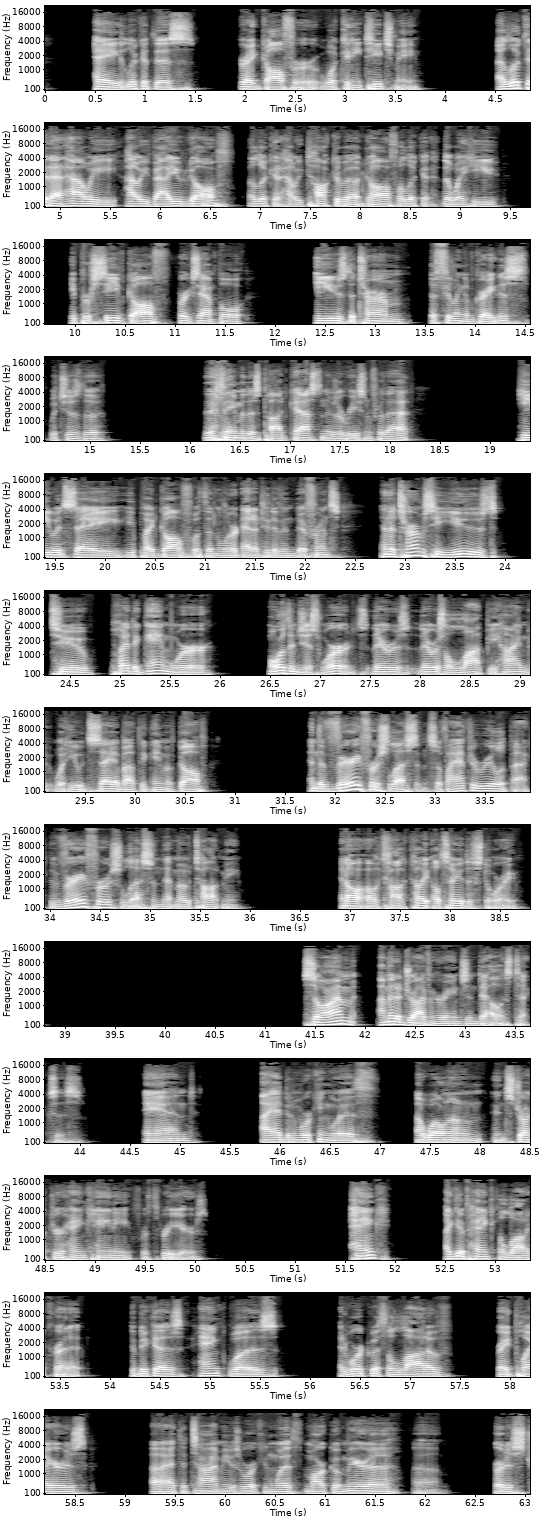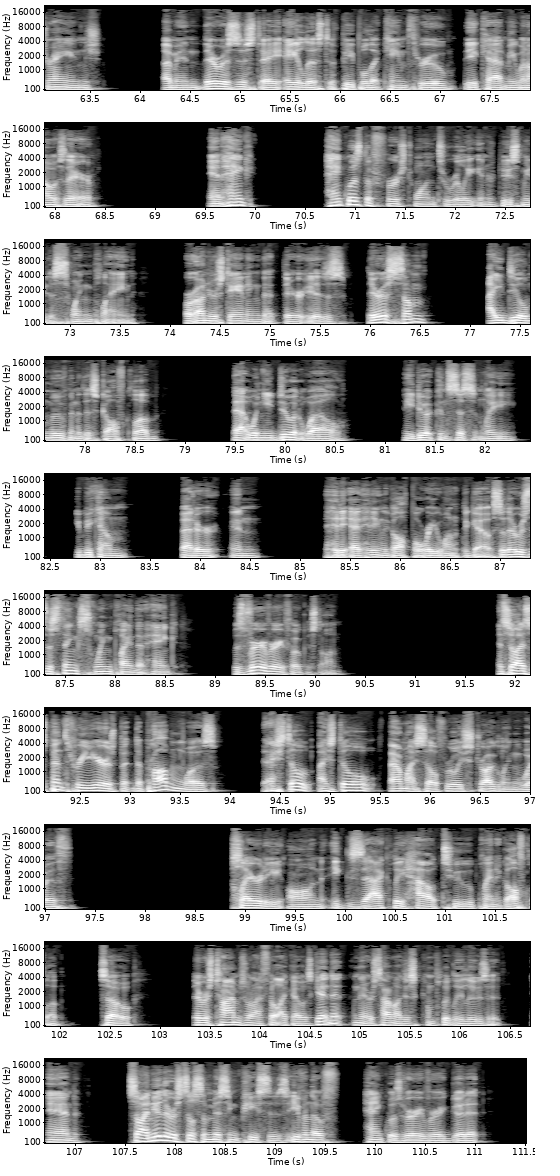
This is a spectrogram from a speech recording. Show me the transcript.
hey, look at this great golfer. What can he teach me? I looked at how he how he valued golf. I look at how he talked about golf. I look at the way he he perceived golf. For example, he used the term the feeling of greatness, which is the the name of this podcast, and there's a reason for that. He would say he played golf with an alert attitude of indifference. And the terms he used to play the game were more than just words. There was there was a lot behind what he would say about the game of golf. And the very first lesson, so if I have to reel it back, the very first lesson that Moe taught me, and I'll I'll, I'll, tell, you, I'll tell you the story. So I'm I'm at a driving range in Dallas, Texas, and I had been working with a well-known instructor, Hank Haney, for three years. Hank, I give Hank a lot of credit because Hank was had worked with a lot of great players. Uh, at the time, he was working with Mark O'Meara, uh, Curtis Strange. I mean, there was just a A list of people that came through the academy when I was there. And Hank, Hank was the first one to really introduce me to swing plane or understanding that there is there is some ideal movement of this golf club that when you do it well and you do it consistently, you become better and hit, at hitting the golf ball where you want it to go. So there was this thing swing plane that Hank was very very focused on. And so I spent 3 years, but the problem was I still I still found myself really struggling with clarity on exactly how to play in a golf club. So there was times when I felt like I was getting it, and there was time I just completely lose it. And so I knew there was still some missing pieces, even though Hank was very, very good at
